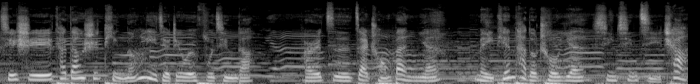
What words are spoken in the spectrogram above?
其实他当时挺能理解这位父亲的。儿子在床半年，每天他都抽烟，心情极差。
